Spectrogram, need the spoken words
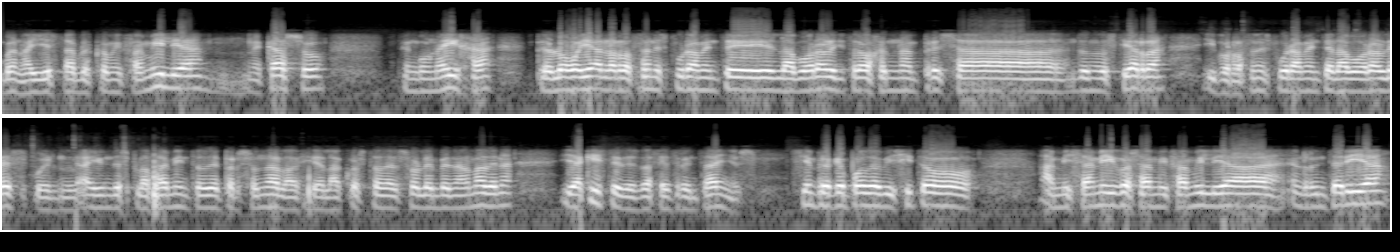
Bueno, ahí establezco mi familia, me caso, tengo una hija, pero luego ya las razones puramente laborales, yo trabajo en una empresa donde tierra y por razones puramente laborales pues hay un desplazamiento de personal hacia la Costa del Sol en Benalmádena y aquí estoy desde hace 30 años. Siempre que puedo visito a mis amigos, a mi familia en Rentería,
